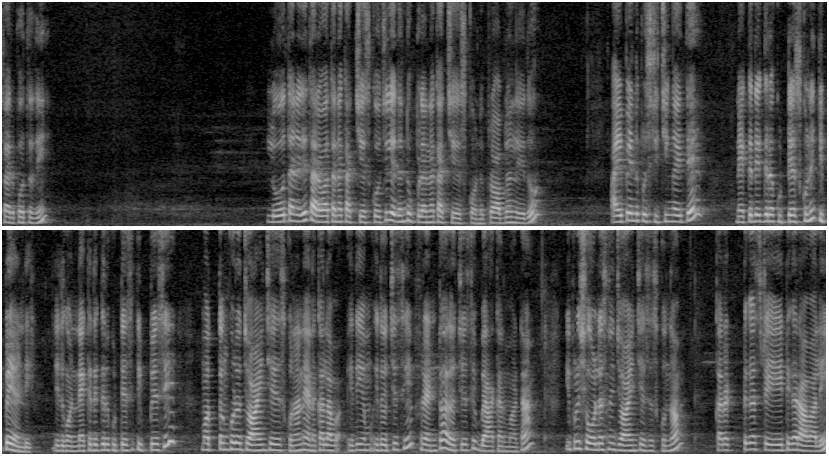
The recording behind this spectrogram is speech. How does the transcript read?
సరిపోతుంది. లోత్ అనేది తర్వాతనే కట్ చేసుకోవచ్చు లేదంటే ఇప్పుడైనా కట్ చేసుకోండి. ప్రాబ్లం లేదు. అయిపోయింది ఇప్పుడు స్టిచ్చింగ్ అయితే నెక్ దగ్గర కుట్టేసుకుని తిప్పేయండి. ఇదిగోండి నెక్ దగ్గర కుట్టేసి తిప్పేసి మొత్తం కూడా జాయిన్ చేసుకున్నాను. వెనకాల ఇది ఇది వచ్చేసి ఫ్రంట్ అది వచ్చేసి బ్యాక్ అనమాట ఇప్పుడు షోల్డర్స్ని జాయిన్ చేసేసుకుందాం. కరెక్ట్గా స్ట్రెయిట్గా రావాలి.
